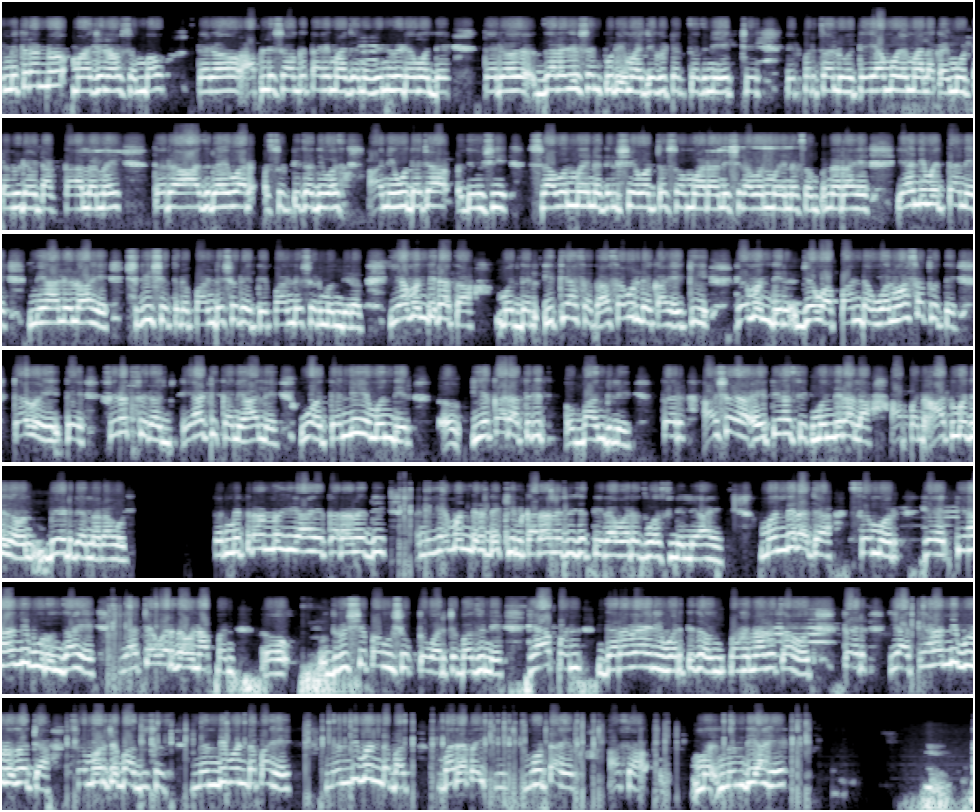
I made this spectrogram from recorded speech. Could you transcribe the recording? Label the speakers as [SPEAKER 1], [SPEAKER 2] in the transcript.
[SPEAKER 1] मित्रांनो माझे नाव संभव. तर आपले स्वागत आहे माझ्या नवीन व्हिडिओमध्ये तर जरा दिवसांपूर्वी माझे घटक चाचणी एकचे पेपर चालू होते. यामुळे मला काही मोठा व्हिडिओ टाकता आला नाही. तर आज रविवार सुट्टीचा दिवस आणि उद्याच्या दिवशी श्रावण महिन्यातील शेवटचा सोमवार आणि श्रावण महिना संपणार आहे. या निमित्ताने मी आलेलो आहे श्री क्षेत्र पांडेश्वर येथे पांडेश्वर मंदिरात. या मंदिराचा बद्दल इतिहासात असा उल्लेख आहे की हे मंदिर जेव्हा पांडव वनवासात होते त्यावेळी ते फिरत फिरत या ठिकाणी आले व त्यांनी हे मंदिर एका रात्रीत बांधले. तर अशा ऐतिहासिक मंदिराला आपण आतमध्ये जाऊन भेट देणार आहोत. तर मित्रांनो ही आहे करा नदी आणि हे मंदिर देखील करा नदीच्या तीरावरच वसलेले आहे. मंदिराच्या समोर हे तिहानी बुरुंज आहे. याच्यावर जाऊन आपण अ, दृश्य पाहू शकतो वरच्या बाजूने. हे आपण जरा वेळाने वरती जाऊन पाहणारच आहोत. तर या तिहानी बुरुजाच्या समोरच्या बाजूसच नंदी मंडप आहे. नंदी मंडपात बऱ्यापैकी मोठा एक असा नंदी आहे.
